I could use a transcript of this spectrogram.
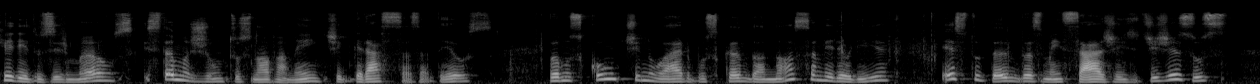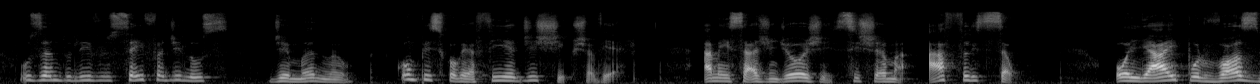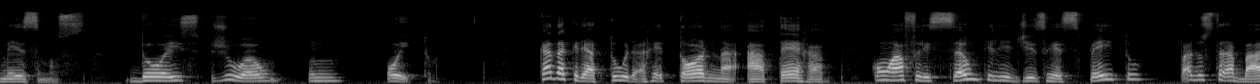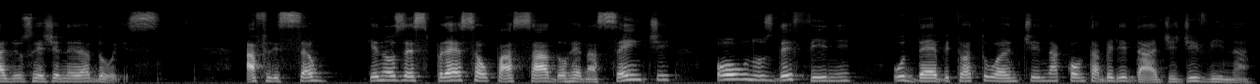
Queridos irmãos, estamos juntos novamente, graças a Deus. Vamos continuar buscando a nossa melhoria, estudando as mensagens de Jesus, usando o livro Ceifa de Luz, de Emmanuel, com psicografia de Chico Xavier. A mensagem de hoje se chama Aflição. Olhai por vós mesmos. 2 João 1, 8. Cada criatura retorna à Terra com a aflição que lhe diz respeito para os trabalhos regeneradores. Aflição que nos expressa o passado renascente ou nos define o débito atuante na contabilidade divina.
